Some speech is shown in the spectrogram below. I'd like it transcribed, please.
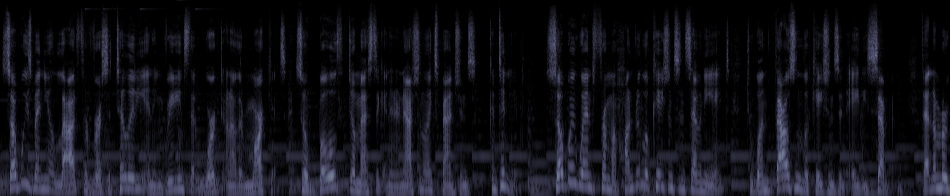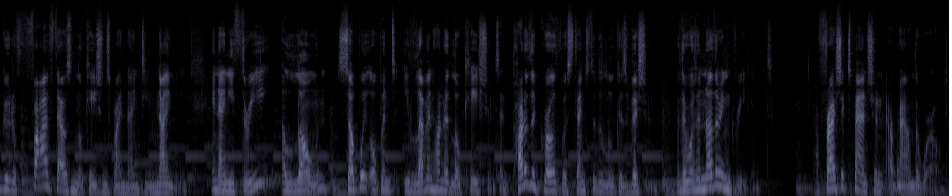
Subway's menu allowed for versatility and ingredients that worked on other markets, so both domestic and international expansions continued. Subway went from 100 locations in 78 to 1,000 locations in 87. That number grew to 5,000 locations by 1990. In 93 alone, Subway opened 1,100 locations, and part of the growth was thanks to DeLuca's vision. But there was another ingredient a fresh expansion around the world.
